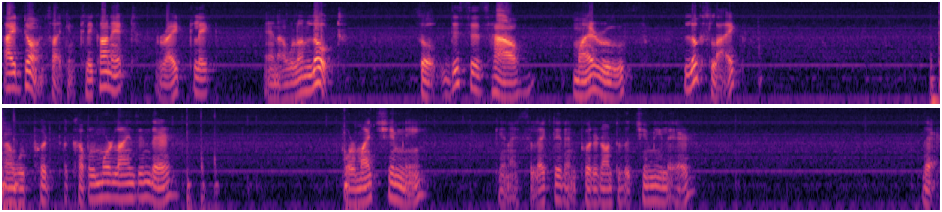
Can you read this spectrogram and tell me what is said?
I don't. So I can click on it right click and I will unload so this is how my roof looks like. I will put a couple more lines in there for my chimney. Again I select it and put it onto the chimney layer? There.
